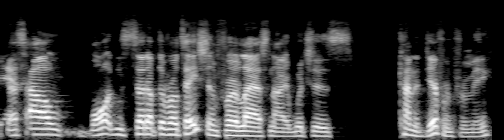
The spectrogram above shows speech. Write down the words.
Yeah. That's how Walton set up the rotation for last night, which is kind of different for me.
